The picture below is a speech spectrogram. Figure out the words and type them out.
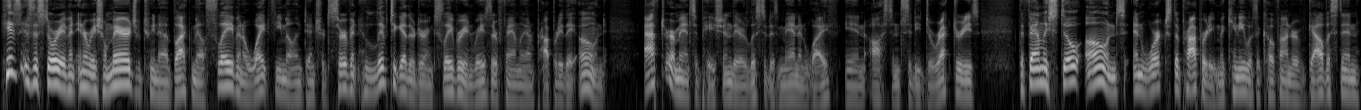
His is the story of an interracial marriage between a black male slave and a white female indentured servant who lived together during slavery and raised their family on property they owned. After emancipation, they are listed as man and wife in Austin city directories. The family still owns and works the property. McKinney was a co founder of Galveston.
